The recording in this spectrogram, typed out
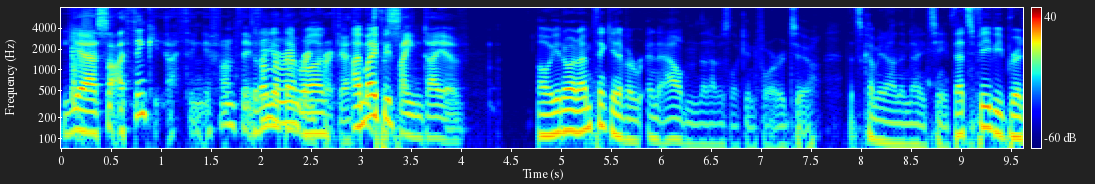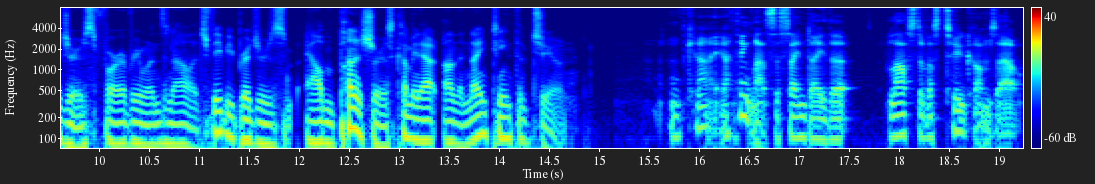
Yeah, so I think I think if I'm th- if Did I I'm get that remembering wrong? correctly, I, I think might it's be- the same day of. Oh, you know what? I'm thinking of a, an album that I was looking forward to that's coming out on the 19th. That's Phoebe Bridgers, for everyone's knowledge. Phoebe Bridgers' album Punisher is coming out on the 19th of June. Okay, I think that's the same day that Last of Us Two comes out.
